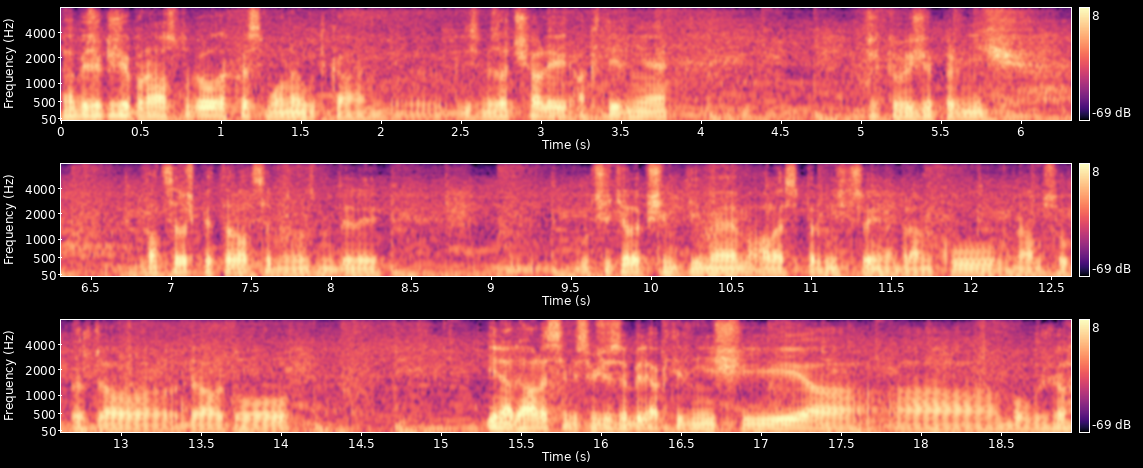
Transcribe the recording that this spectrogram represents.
Já bych řekl, že pro nás to bylo takové smolné utkání. Když jsme začali aktivně, řekl bych, že prvních 20 až 25 minut jsme byli určitě lepším týmem, ale z první střely na branku nám soupeř dal, dal gól. I nadále si myslím, že jsme byli aktivnější a, a bohužel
